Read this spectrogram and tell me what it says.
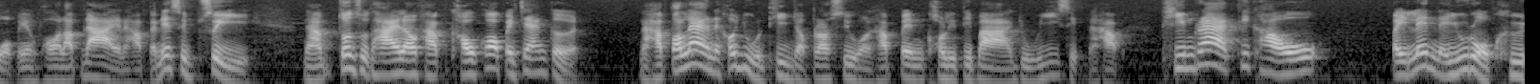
วบยังพอรับได้นะครับ แต่เนี่ยสิบสี่นะครับจนสุดท้ายแล้วครับเขาก็ไปแจ้งเกิดนะครับตอนแรกเนี่ยเขาอยู่ทีมจากบราซิลก่อนครับเป็นคอลิติบายู20นะครับทีมแรกที่เขาไปเล่นในยุโรปคือ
